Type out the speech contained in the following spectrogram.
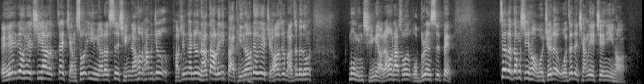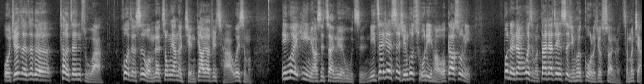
哎，六月七号在讲说疫苗的事情，然后他们就好心肝就拿到了一百瓶，然后六月九号就把这个东西莫名其妙，然后他说我不认识 Ben，这个东西哈，我觉得我真的强烈建议哈，我觉得这个特征组啊。或者是我们的中央的检调要去查，为什么？因为疫苗是战略物资，你这件事情不处理哈，我告诉你，不能让为什么大家这件事情会过了就算了？怎么讲？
